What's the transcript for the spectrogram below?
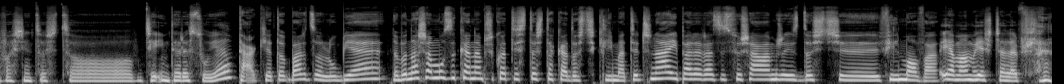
właśnie coś, co cię interesuje? Tak, ja to bardzo lubię, no bo nasza muzyka na przykład jest też taka dość klimatyczna i parę razy słyszałam, że jest dość y, filmowa. Ja mam jeszcze lepsze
